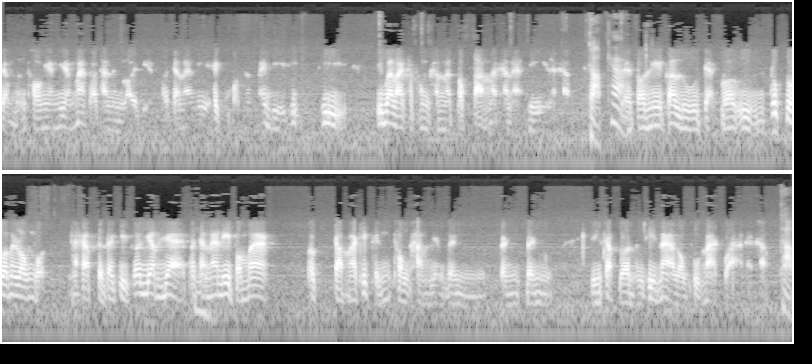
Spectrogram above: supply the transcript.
จากเหมืองทองยังยังมากกว่าพันหนึ่งร้อยเหรียญเพราะฉะนั้นนี่ให้ผลไม่ดีที่ที่ที่ว่าราคาทองคำมาตกต่ำมาขนาดนี้นะครับครับค่ะแต่ตอนนี้ก็รู้จากตัวอื่นทุกตัวมันลงหมดนะครับเศรษฐกิจก็ย่ำแย่ เพราะฉะนั้นนี่ผมว่าก็กลับมาคิดถึงทองคำอย่างเป็นเป็นเป็นสินทรัพย์ตัวหนึ่งที่น่าลงทุนมากกว่านะครับ ครับ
